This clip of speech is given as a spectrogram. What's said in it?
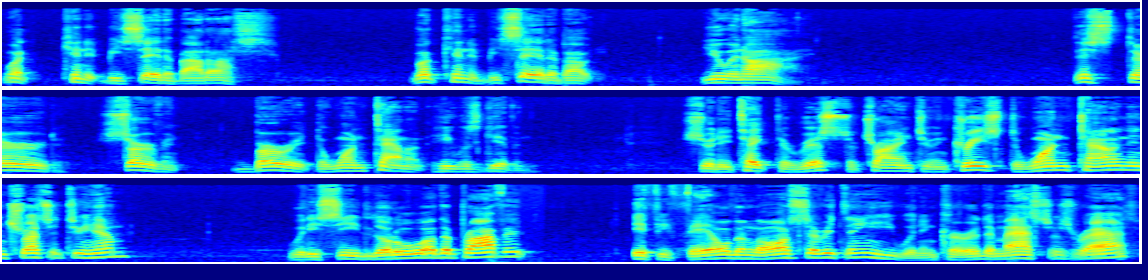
what can it be said about us? What can it be said about you and I? This third servant buried the one talent he was given. Should he take the risk of trying to increase the one talent entrusted to him? Would he see little of the profit? If he failed and lost everything, he would incur the master's wrath.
